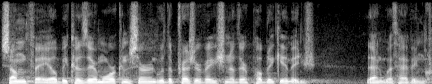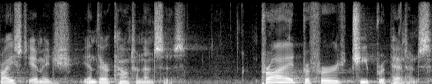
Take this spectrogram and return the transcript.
Some fail because they're more concerned with the preservation of their public image than with having Christ's image in their countenances. Pride prefers cheap repentance,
